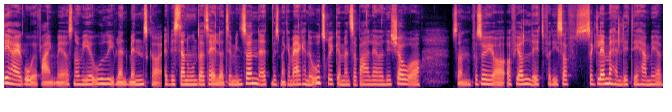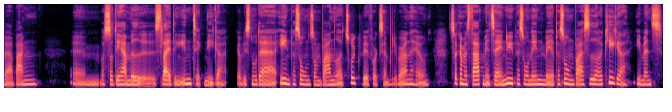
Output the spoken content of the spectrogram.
Det har jeg god erfaring med, også når vi er ude i blandt mennesker, at hvis der er nogen, der taler til min søn, at hvis man kan mærke, at han er utryg, at man så bare laver lidt sjov og sådan forsøger at, at fjolle lidt, fordi så, så glemmer han lidt det her med at være bange Øhm, og så det her med øh, sliding in teknikker. Og hvis nu der er en person, som barnet er tryg ved, for eksempel i børnehaven, så kan man starte med at tage en ny person ind med, at personen bare sidder og kigger, imens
